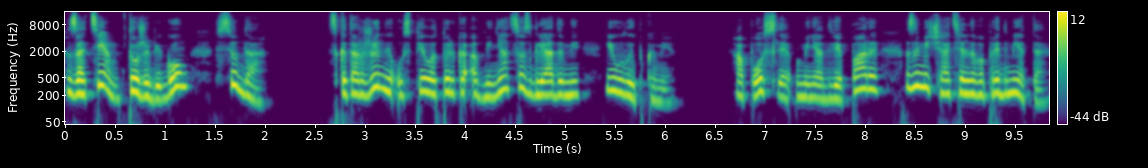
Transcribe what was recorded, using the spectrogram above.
Затем, тоже бегом, сюда. С Катаржиной успела только обменяться взглядами и улыбками. А после у меня две пары замечательного предмета.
